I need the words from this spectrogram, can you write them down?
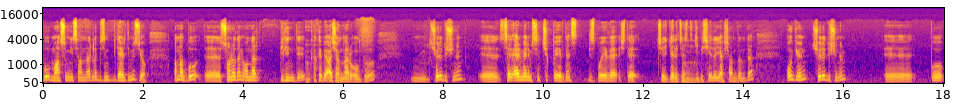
Bu masum insanlarla bizim bir derdimiz yok. Ama bu e, sonradan onlar bilindi. KGB ajanları olduğu. Hmm, Şöyle düşünün. e, sen Ermeni misin? Çık bu evden. Biz bu eve işte şey geleceğiz Hmm. gibi şeyler yaşandığında o gün şöyle düşünün. e, bu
